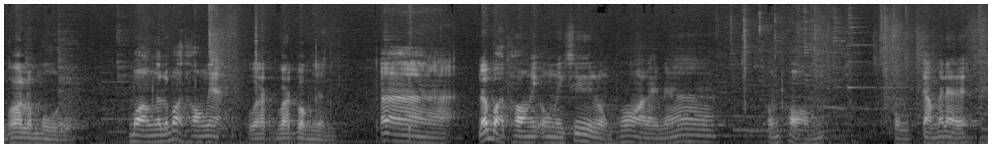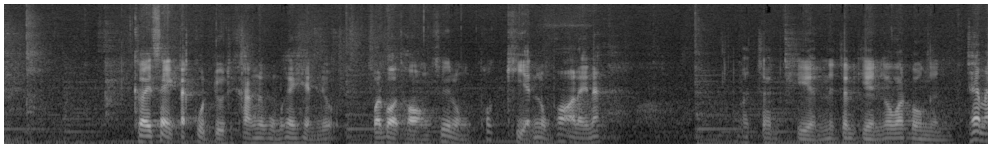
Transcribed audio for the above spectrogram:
งพ่อละมูล บ่อเงินหรือบ่อทองเนี่ยวัดวัดบ่อเงิน เออแล้วบ่อทองอีกองค์หนึงชื่อหลวงพ่ออะไรนะผมผอมๆผมจำไม่ได้เลย เคยเสกตะกรุดอยู่ครั้งหนึ่งผมเคยเห็นอยู่วัดบ่อทองชื่อหลวงพ่อเขียนหลวงพ่ออะไรนะอาจารย์เขียนอาจารย์เขียนก็วัดบ่อเงิน ใช่ไหม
